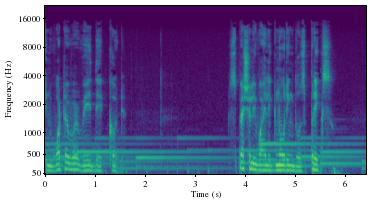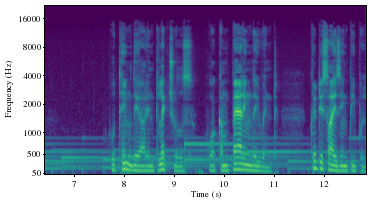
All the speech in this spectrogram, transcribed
in whatever way they could, especially while ignoring those pricks who think they are intellectuals, who are comparing the event, criticizing people,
